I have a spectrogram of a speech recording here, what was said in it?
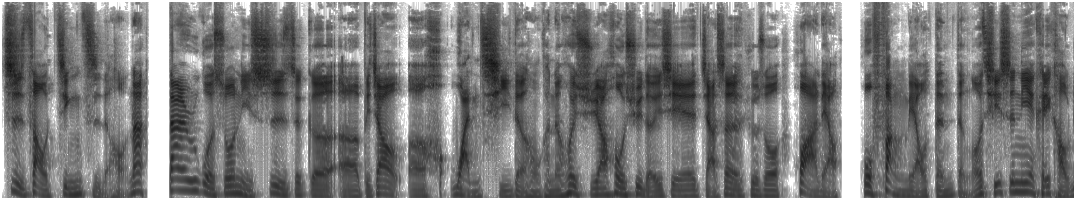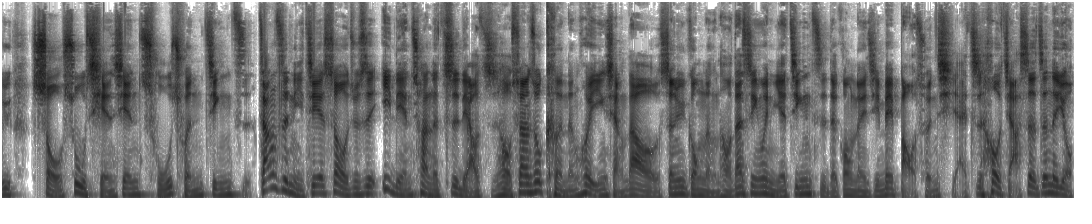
制造精子的哦。那当然，如果说你是这个呃比较呃晚期的哦，可能会需要后续的一些假设，比如说化疗。或放疗等等哦，其实你也可以考虑手术前先储存精子，这样子你接受就是一连串的治疗之后，虽然说可能会影响到生育功能哦，但是因为你的精子的功能已经被保存起来之后，假设真的有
